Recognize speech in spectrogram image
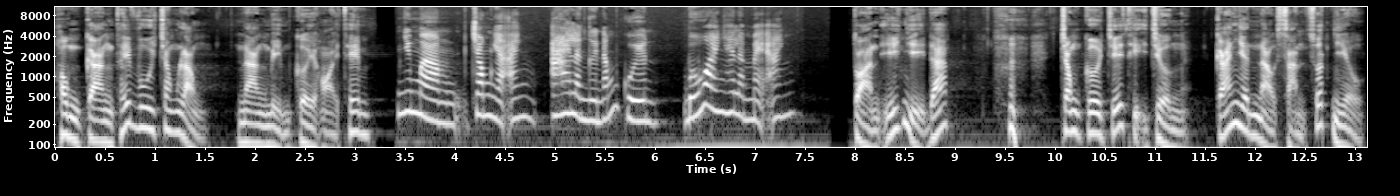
Hồng càng thấy vui trong lòng, nàng mỉm cười hỏi thêm. Nhưng mà trong nhà anh, ai là người nắm quyền? Bố anh hay là mẹ anh? Toàn ý nhị đáp. trong cơ chế thị trường, cá nhân nào sản xuất nhiều,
